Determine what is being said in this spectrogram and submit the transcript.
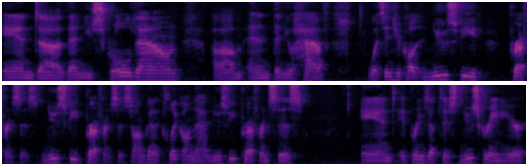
and uh, then you scroll down um, and then you'll have what's in here called newsfeed preferences. Newsfeed preferences. So I'm going to click on that newsfeed preferences and it brings up this new screen here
